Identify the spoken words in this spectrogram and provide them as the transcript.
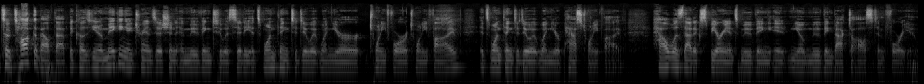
so talk about that because you know making a transition and moving to a city. It's one thing to do it when you're 24 or 25. It's one thing to do it when you're past 25. How was that experience moving? In, you know, moving back to Austin for you.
